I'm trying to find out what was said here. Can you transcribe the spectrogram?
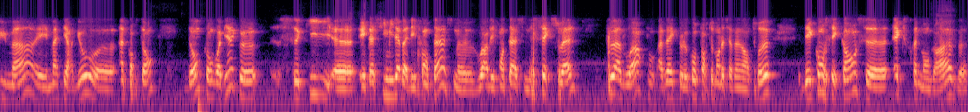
humains et matériaux importants. Donc, on voit bien que ce qui euh, est assimilable à des fantasmes, voire des fantasmes sexuels, peut avoir, avec le comportement de certains d'entre eux, des conséquences euh, extrêmement graves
